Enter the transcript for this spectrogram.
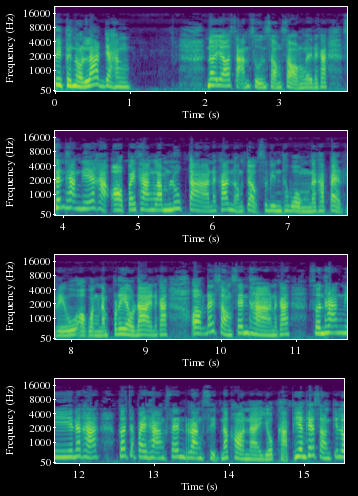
ติดถนนลาดยาง นย3022เลยนะคะ เส้นทางนี้ค่ะ ออกไปทางลำลูกกานะคะ หนองจอกสวินทวงนะคะแปดริ้วออกวังน้ำเปรี้ยวได้นะคะ ออกได้2เส้นทางนะคะ ส่วนทางนี้นะคะ ก็จะไปทางเส้นรังสิตนครนายกค่ะ เพียงแค่2กิโล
